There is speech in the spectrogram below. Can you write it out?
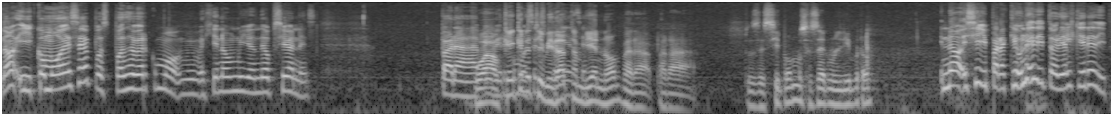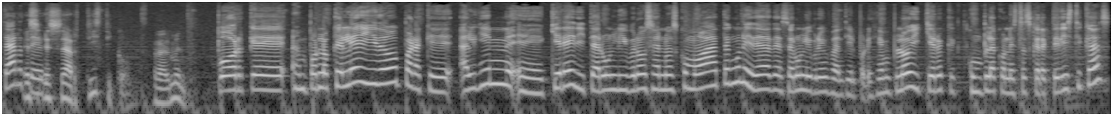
¿no? Y como ese, pues puedes ver como, me imagino, un millón de opciones para Wow, qué creatividad también, ¿no? Para, para pues decir, vamos a hacer un libro. No, sí, para que una editorial quiera Es, editarte. es artístico, realmente. Porque, por lo que he leído, para que alguien eh, quiera editar un libro, o sea, no es como, ah, tengo una idea de hacer un libro infantil, por ejemplo, y quiero que cumpla con estas características.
